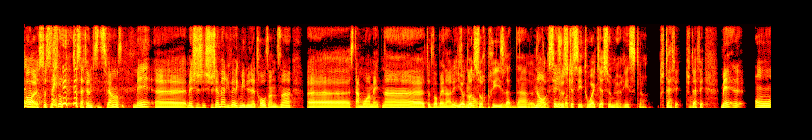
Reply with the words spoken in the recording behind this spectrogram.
là. Ah, ça, c'est sûr. Ça, ça fait une petite différence. Mais, euh, mais je, je suis jamais arrivé avec mes lunettes roses en me disant, euh, c'est à moi maintenant, euh, tout va bien aller. Il n'y a Ça, pas non, de non. surprise là-dedans. là. Non, ça, c'est juste que c'est toi qui assumes le risque. Là. Tout à fait, tout à fait. Mais euh, on,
